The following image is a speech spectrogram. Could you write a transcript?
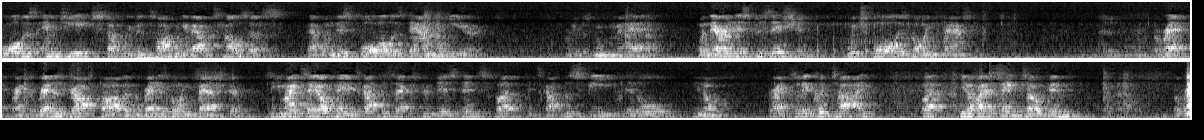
all this MGH stuff we've been talking about tells us that when this ball is down here, me just move them ahead, when they're in this position, which ball is going faster? Red? Is dropped farther, the red is going faster. So you might say, okay, it's got this extra distance, but it's got the speed. It'll, you know, right, so they could tie. But, you know, by the same token, the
